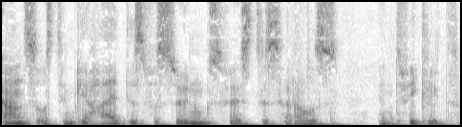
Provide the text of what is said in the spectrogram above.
Ganz aus dem Gehalt des Versöhnungsfestes heraus entwickelt.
